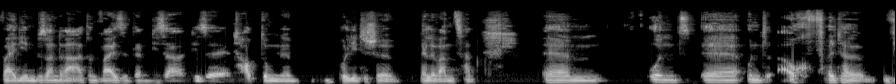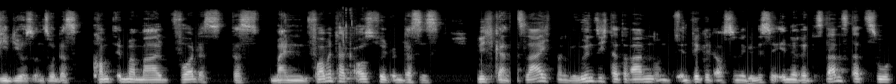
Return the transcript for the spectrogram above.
weil die in besonderer Art und Weise dann dieser, diese Enthauptung eine politische Relevanz hat. Ähm, und, äh, und auch Foltervideos und so. Das kommt immer mal vor, dass das meinen Vormittag ausfüllt und das ist nicht ganz leicht. Man gewöhnt sich daran und entwickelt auch so eine gewisse innere Distanz dazu.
